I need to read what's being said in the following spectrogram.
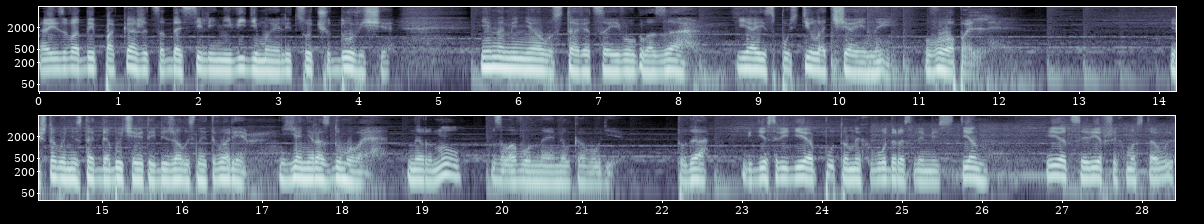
а из воды покажется доселе невидимое лицо чудовища, и на меня уставятся его глаза — я испустил отчаянный вопль. И чтобы не стать добычей этой безжалостной твари, я не раздумывая нырнул в зловонное мелководье. Туда, где среди опутанных водорослями стен и отсыревших мостовых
